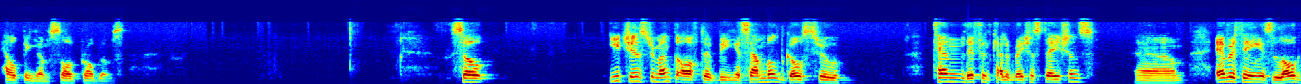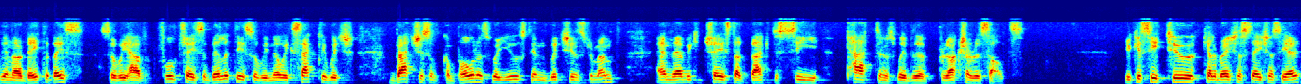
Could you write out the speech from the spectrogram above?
helping them solve problems. So each instrument after being assembled goes through 10 different calibration stations. Um, everything is logged in our database. So we have full traceability. So we know exactly which batches of components were used in which instrument. And then we can trace that back to see patterns with the production results. You can see two calibration stations here.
